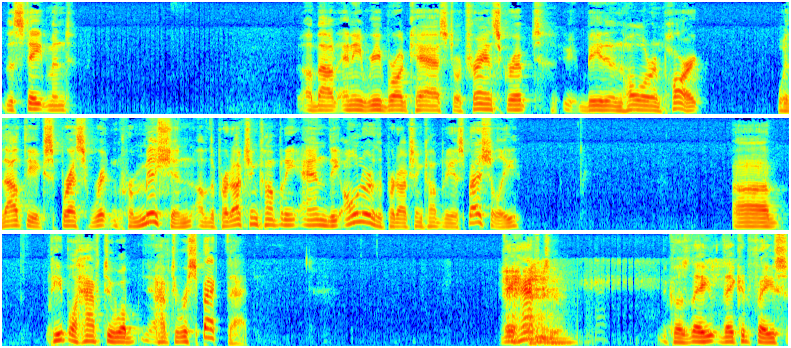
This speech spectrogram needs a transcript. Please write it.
the statement about any rebroadcast or transcript, be it in whole or in part, without the express written permission of the production company and the owner of the production company, especially. Uh, people have to uh, have to respect that. They have to, because they they could face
